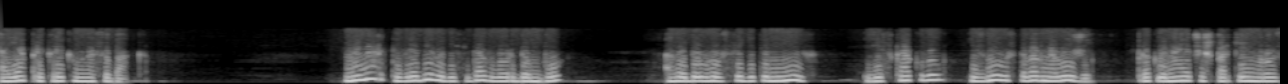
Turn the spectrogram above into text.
а я прикрикнув на собак. На нарти в ряди годи сідав лордом Бо, але довго всидіти не міг, зіскакував і знову ставав на лижі, проклинаючи шпаркий мороз.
